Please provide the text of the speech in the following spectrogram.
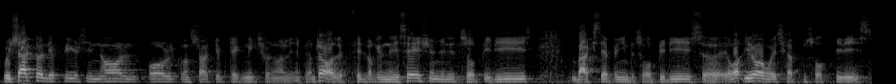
which actually appears in all, all constructive techniques for nonlinear control. Feedback linearization, you need to solve PDs. Backstepping, you need to solve PDs. So you always have to solve PDs.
